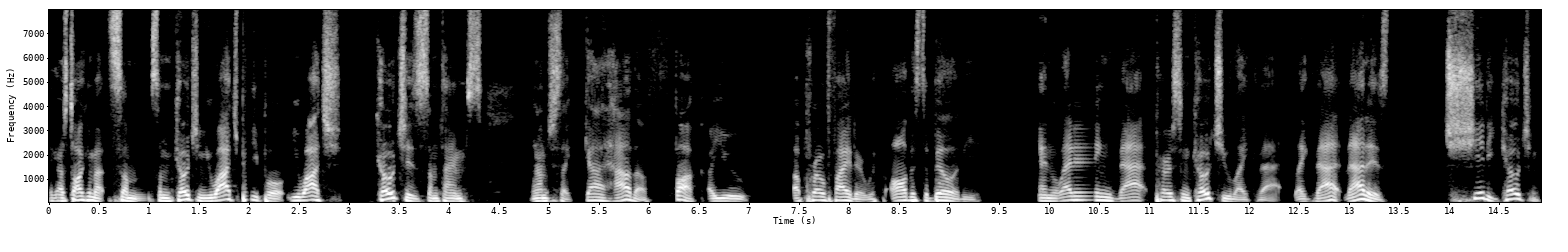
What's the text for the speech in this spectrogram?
like I was talking about some some coaching. You watch people, you watch coaches sometimes and I'm just like, God, how the fuck are you a pro fighter with all this ability and letting that person coach you like that? Like that, that is shitty coaching.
